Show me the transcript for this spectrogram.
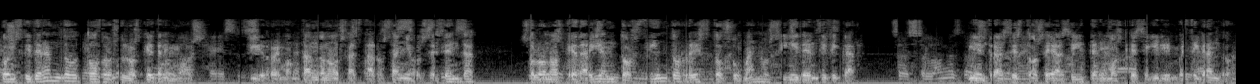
Considerando todos los que tenemos y remontándonos hasta los años 60, solo nos quedarían 200 restos humanos sin identificar. Mientras esto sea así, tenemos que seguir investigando.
